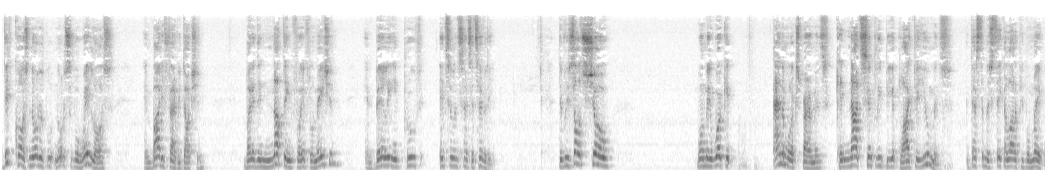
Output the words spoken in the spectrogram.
did cause noticeable, weight loss and body fat reduction, but it did nothing for inflammation and barely improved insulin sensitivity. The results show when we work in animal experiments cannot simply be applied to humans. That's the mistake a lot of people make.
